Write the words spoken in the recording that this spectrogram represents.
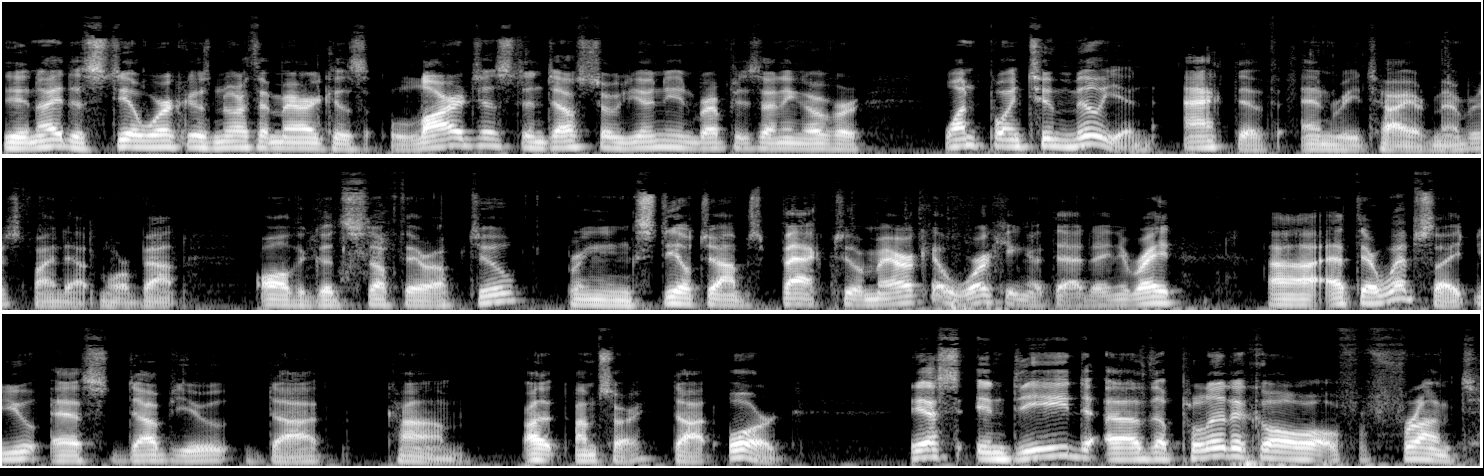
The United Steelworkers, North America's largest industrial union, representing over 1.2 million active and retired members. Find out more about all the good stuff they're up to, bringing steel jobs back to America, working at that at any rate, uh, at their website, usw.com. Uh, I'm sorry, .org. Yes, indeed. Uh, the political front,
